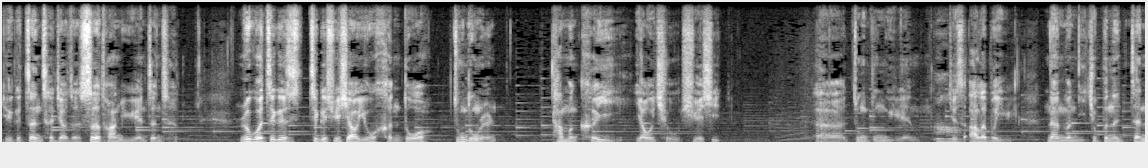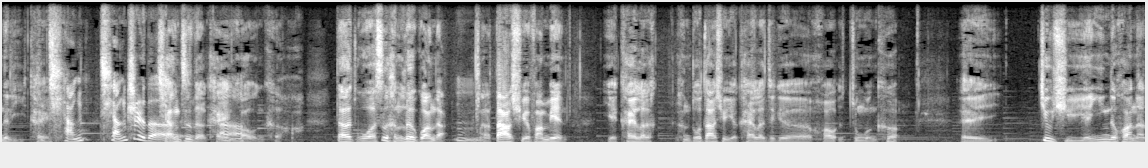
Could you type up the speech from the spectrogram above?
有一个政策叫做社团语言政策，如果这个这个学校有很多中东人，他们可以要求学习。呃，中东语言就是阿拉伯语，那么你就不能在那里开强强制的强制的开华文课哈。当然，我是很乐观的，嗯啊，大学方面也开了很多大学也开了这个华中文课。呃，就取原因的话呢，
